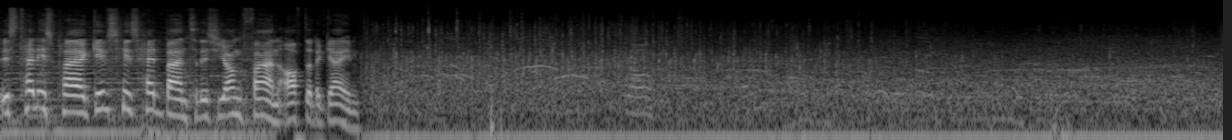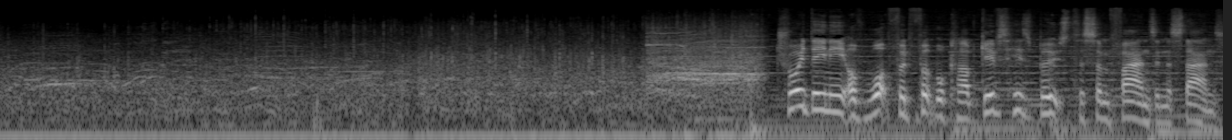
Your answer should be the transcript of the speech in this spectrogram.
This tennis player gives his headband to this young fan after the game. Troy Deeney of Watford Football Club gives his boots to some fans in the stands.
